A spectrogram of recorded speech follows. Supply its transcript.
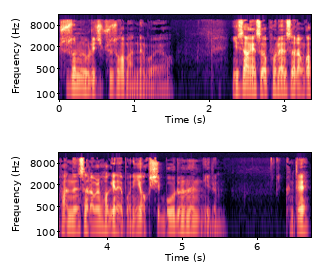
주소는 우리 집 주소가 맞는 거예요. 이상해서 보낸 사람과 받는 사람을 확인해 보니 역시 모르는 이름. 근데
